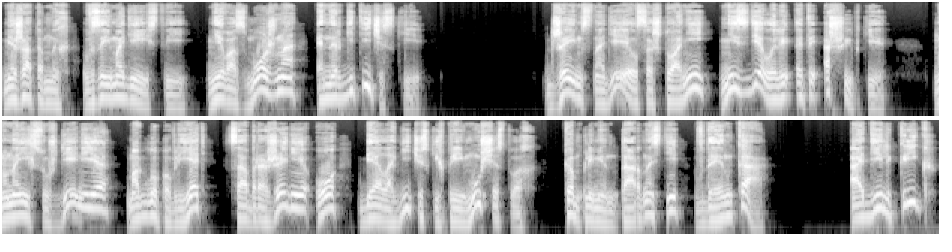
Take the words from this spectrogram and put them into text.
межатомных взаимодействий невозможна энергетически. Джеймс надеялся, что они не сделали этой ошибки, но на их суждение могло повлиять соображение о биологических преимуществах комплементарности в ДНК. Адиль Крик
